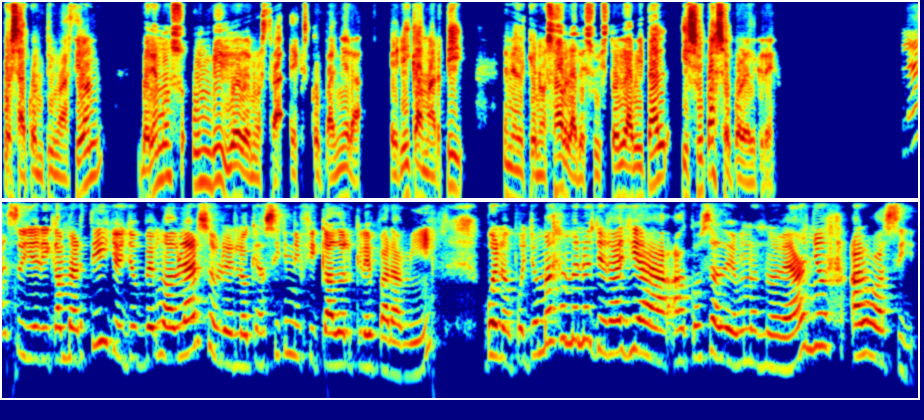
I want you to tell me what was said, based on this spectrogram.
pues a continuación veremos un vídeo de nuestra excompañera Erika Martí en el que nos habla de su historia vital y su paso por el CRE. Hola, soy Erika Martillo y yo vengo a hablar sobre lo que ha significado el CRE para mí. Bueno, pues yo más o menos llegué allí a, a cosa de unos nueve años, algo así.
